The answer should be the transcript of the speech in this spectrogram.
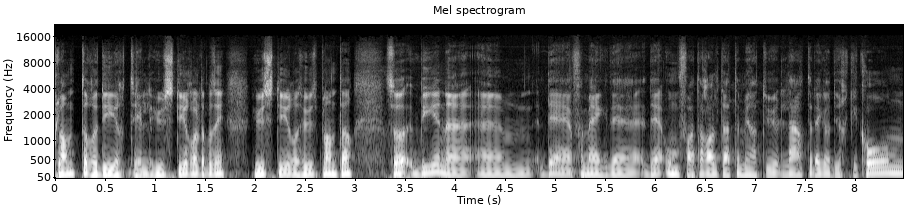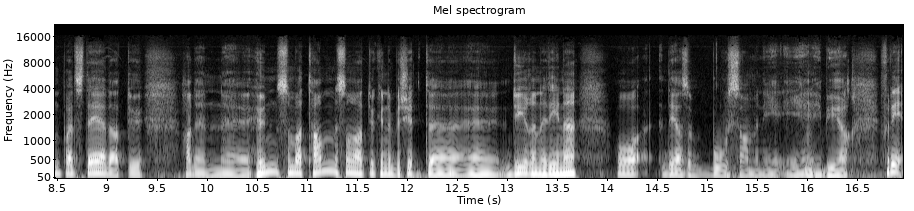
planter og dyr til husdyr, holdt jeg på å si. Husdyr og husplanter. Så byene, eh, det for meg, det, det, omfatter alt dette med at du lærte deg å dyrke korn på et sted, at du hadde en hund som var tam, sånn at du kunne beskytte dyrene dine, og det å bo sammen i, i, i byer. Fordi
